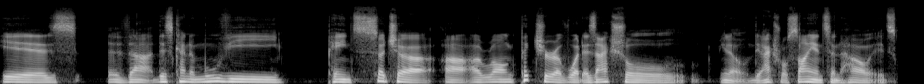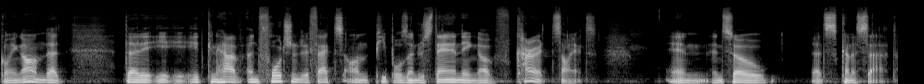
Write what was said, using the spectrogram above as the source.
is that this kind of movie paints such a, a a wrong picture of what is actual you know the actual science and how it's going on that that it, it, can have unfortunate effects on people's understanding of current science, and and so that's kind of sad.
